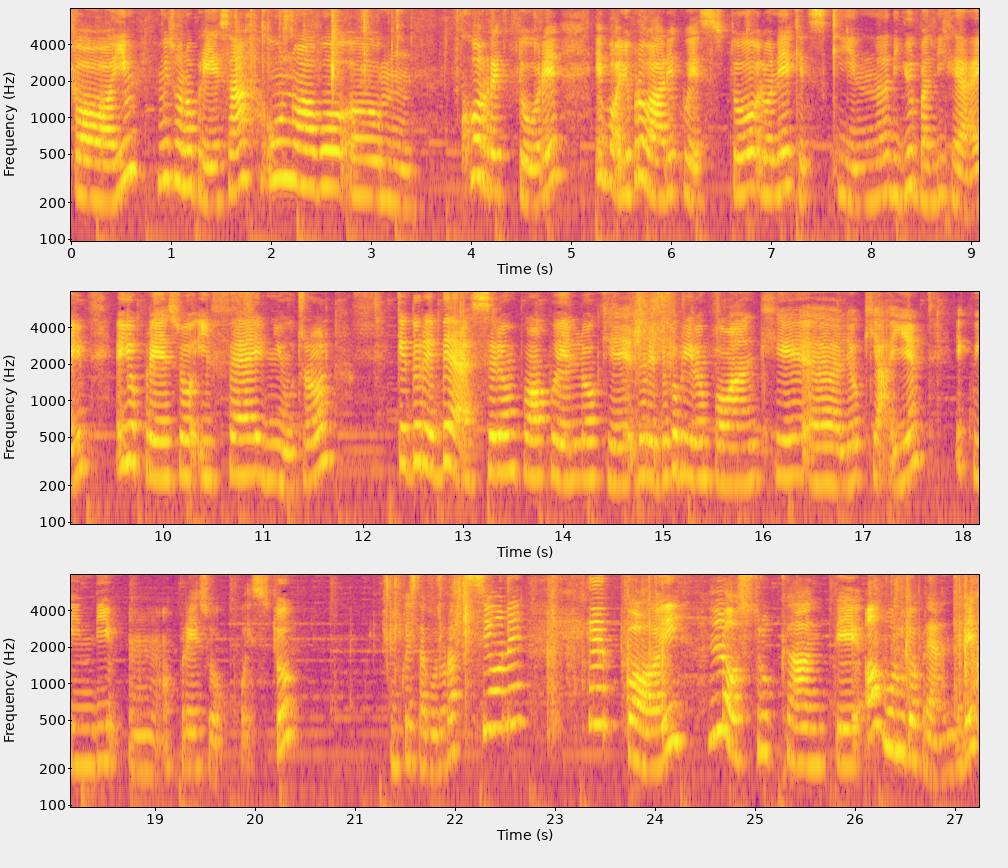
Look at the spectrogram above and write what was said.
poi mi sono presa un nuovo um, correttore e voglio provare questo, lo Naked Skin di Urban Decay. E io ho preso il Fair Neutral che dovrebbe essere un po' quello che dovrebbe coprire un po' anche eh, le occhiaie. E quindi mm, ho preso questo in questa colorazione e poi lo struccante. Ho voluto prendere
